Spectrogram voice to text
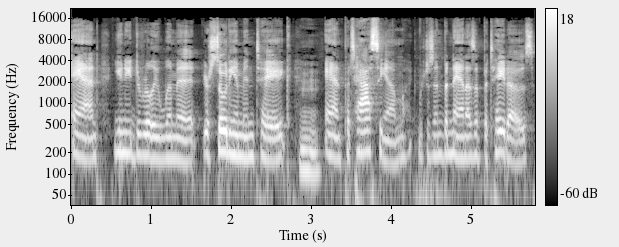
And you need to really limit your sodium intake mm-hmm. and potassium, which is in bananas and potatoes.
